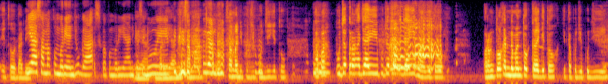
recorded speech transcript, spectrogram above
itu tadi. Iya sama pemberian juga suka pemberian dikasih Iya, duit pemberian. dikasih sama enggak enggak sama dipuji-puji gitu. Apa? Puja kerang ajaib puja kerang ajaib. Nah gitu. Orang tua kan demen tuh kayak gitu kita puji-puji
